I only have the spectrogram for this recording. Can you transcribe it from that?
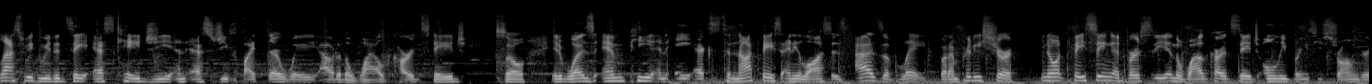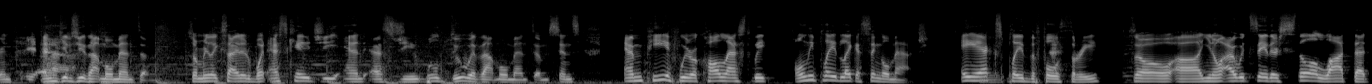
Last week we did say SKG and SG fight their way out of the wild card stage. So it was MP and AX to not face any losses as of late. But I'm pretty sure, you know what, facing adversity in the wild card stage only brings you stronger and, and gives you that momentum. So I'm really excited what SKG and SG will do with that momentum since MP, if we recall last week, only played like a single match. AX played the full three. So, uh, you know, I would say there's still a lot that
